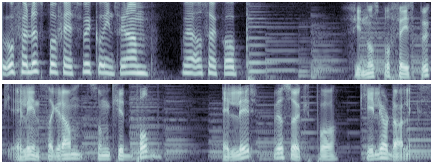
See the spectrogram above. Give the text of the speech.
og følg oss på Facebook og Instagram ved å søke opp Finn oss på Facebook eller Instagram som Kydpod, eller ved å søke på Kill Your Darlings.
